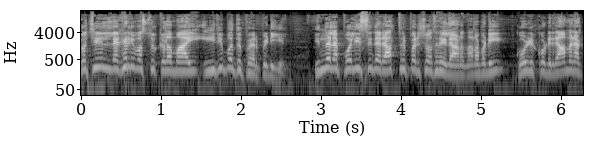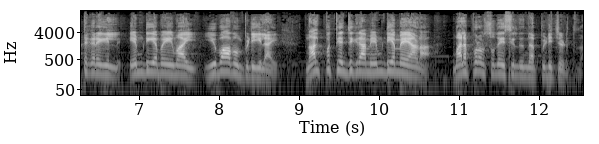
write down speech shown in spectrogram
കൊച്ചിയിൽ ലഹരി വസ്തുക്കളുമായി ഇരുപത് പേർ പിടിയിൽ. ഇന്നലെ പോലീസിന്റെ രാത്രി പരിശോധനയിലാണ് നടപടി. കോഴിക്കോട് രാമനാട്ടുകരയിൽ എം ഡി എം എയുമായി യുവാവും പിടിയിലായി. നാൽപ്പത്തിയഞ്ച് gram M D M A ആണ് മലപ്പുറം സ്വദേശിയിൽ നിന്ന് പിടിച്ചെടുത്തത്.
